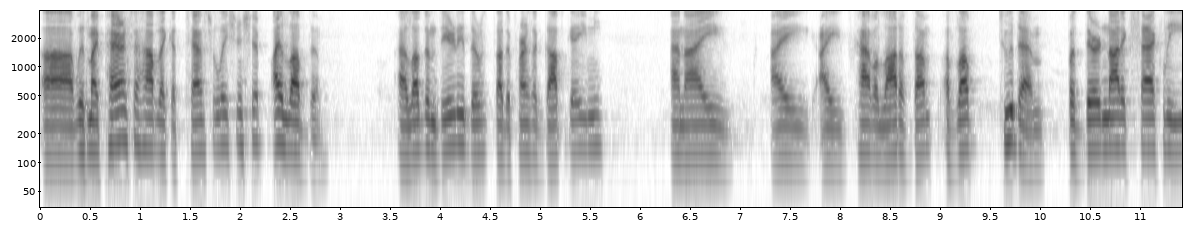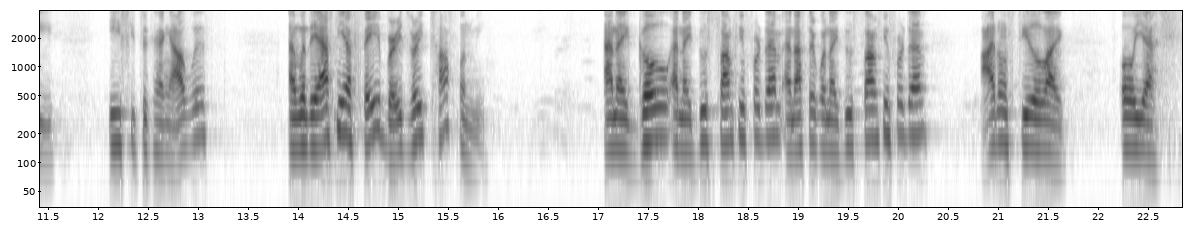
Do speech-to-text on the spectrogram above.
uh, with my parents, I have like a tense relationship. I love them. I love them dearly. Those are the parents that God gave me, and I, I, I have a lot of, them, of love to them, but they're not exactly easy to hang out with. And when they ask me a favor, it's very tough on me. And I go and I do something for them, and after when I do something for them, I don't feel like, oh yes,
